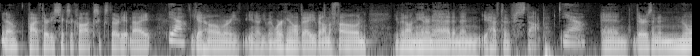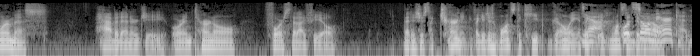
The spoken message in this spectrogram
you know, five thirty, six o'clock, six thirty at night. Yeah. You get home or you you know you've been working all day. You've been on the phone. You've been on the internet, and then you have to stop Yeah. and there's an enormous habit energy or internal force that I feel that is just like churning. Like it just wants to keep going. It's yeah. like it wants well, to it's so. American.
